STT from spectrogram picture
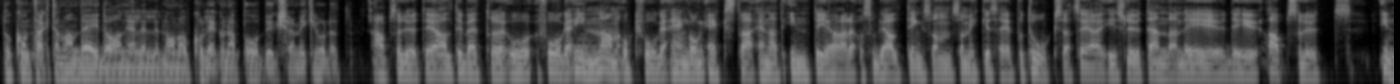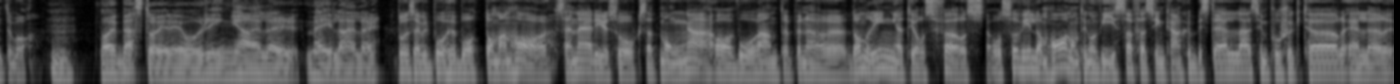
då kontaktar man dig Daniel eller någon av kollegorna på Byggkeramikrådet. Absolut, det är alltid bättre att fråga innan och fråga en gång extra än att inte göra det och så blir allting som, som Micke säger på tok så att säga i slutändan. Det är, det är ju absolut inte bra. Mm. Vad är bäst då? Är det att ringa eller mejla? Eller? Det beror väl på hur bråttom man har. Sen är det ju så också att många av våra entreprenörer, de ringer till oss först och så vill de ha någonting att visa för sin kanske beställare, sin projektör eller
